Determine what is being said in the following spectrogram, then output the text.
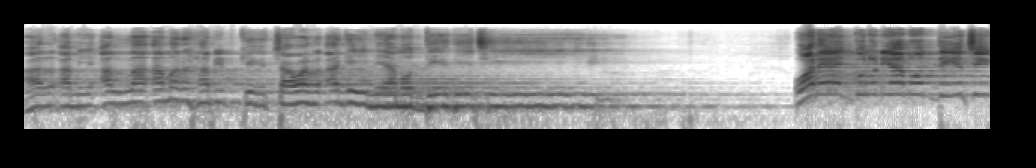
আর আমি আল্লাহ আমার হাবিবকে চাওয়ার আগেই নিয়ামত দিয়ে দিয়েছি। অনেকগুলো নিয়ামত দিয়েছি।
